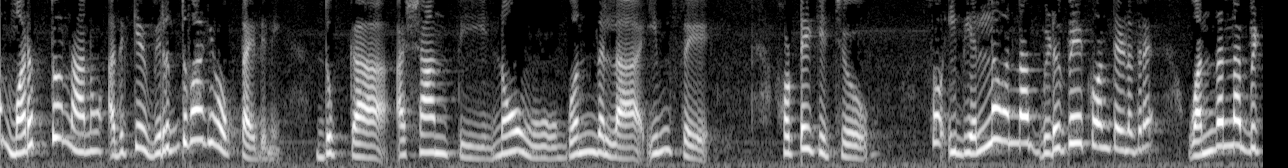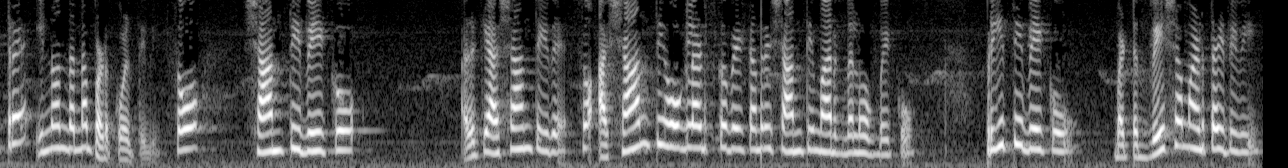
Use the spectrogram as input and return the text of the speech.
ಮರೆತು ನಾನು ಅದಕ್ಕೆ ವಿರುದ್ಧವಾಗಿ ಹೋಗ್ತಾ ಇದ್ದೀನಿ. ದುಃಖ, ಅಶಾಂತಿ, ನೋವು, ಗೊಂದಲ, ಹಿಂಸೆ, ಹೊಟ್ಟೆ ಕಿಚ್ಚು. ಸೊ ಇದೆಲ್ಲವನ್ನು ಬಿಡಬೇಕು ಅಂತ ಹೇಳಿದ್ರೆ ಒಂದನ್ನು ಬಿಟ್ಟರೆ ಇನ್ನೊಂದನ್ನು ಪಡ್ಕೊಳ್ತೀವಿ. ಸೊ ಶಾಂತಿ ಬೇಕು. ಅದಕ್ಕೆ ಅಶಾಂತಿ ಇದೆ. ಸೊ ಅಶಾಂತಿ ಹೋಗ್ಲಾಡಿಸ್ಕೋಬೇಕಂದ್ರೆ ಶಾಂತಿ ಮಾರ್ಗದಲ್ಲಿ ಹೋಗಬೇಕು. ಪ್ರೀತಿ ಬೇಕು ಬಟ್ ದ್ವೇಷ ಮಾಡ್ತಾ ಇದ್ದೀವಿ.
